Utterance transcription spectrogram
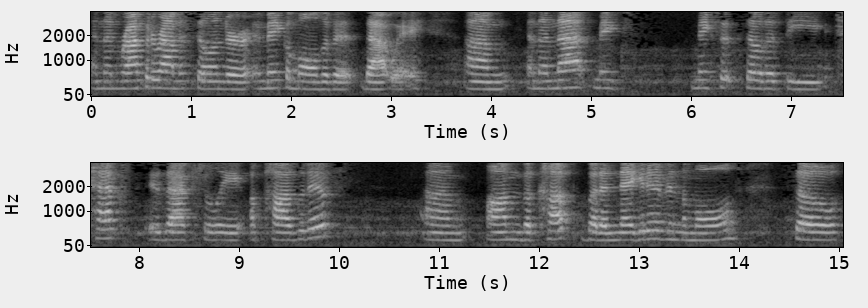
and then wrap it around a cylinder and make a mold of it that way. Um, and then that makes makes it so that the text is actually a positive um, on the cup, but a negative in the mold. So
